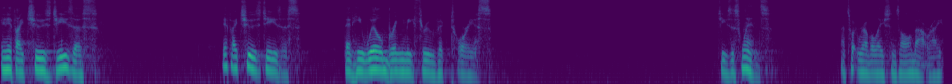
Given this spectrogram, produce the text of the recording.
And if I choose Jesus, if I choose Jesus, then he will bring me through victorious. Jesus wins. That's what Revelation's all about, right?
